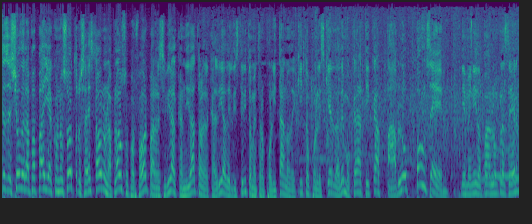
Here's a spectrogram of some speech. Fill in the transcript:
Este es el show de la papaya con nosotros. A esta hora un aplauso, por favor, para recibir al candidato a la alcaldía del Distrito Metropolitano de Quito por la izquierda democrática, Pablo Ponce. Bienvenido, Pablo, un placer.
